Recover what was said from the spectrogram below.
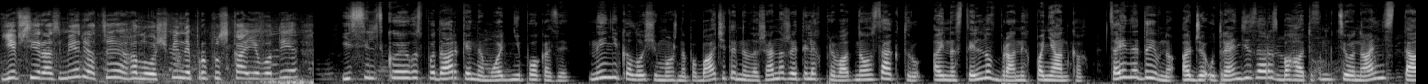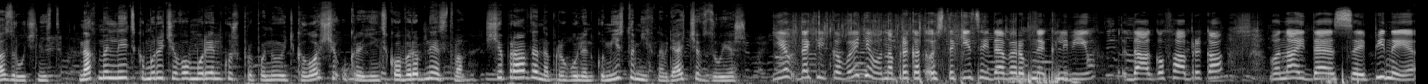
Є всі розміри, а це галош. Він не пропускає води. Із сільської господарки на модні покази. Нині калоші можна побачити не лише на жителях приватного сектору, а й на стильно вбраних панянках. Це й не дивно, адже у тренді зараз багатофункціональність та зручність. На Хмельницькому речовому ринку ж пропонують калоші українського виробництва. Щоправда, на прогулянку містом їх навряд чи взуєш. Є декілька видів. Наприклад, ось такі це йде виробник Львів, Даго фабрика. Вона йде з піни.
